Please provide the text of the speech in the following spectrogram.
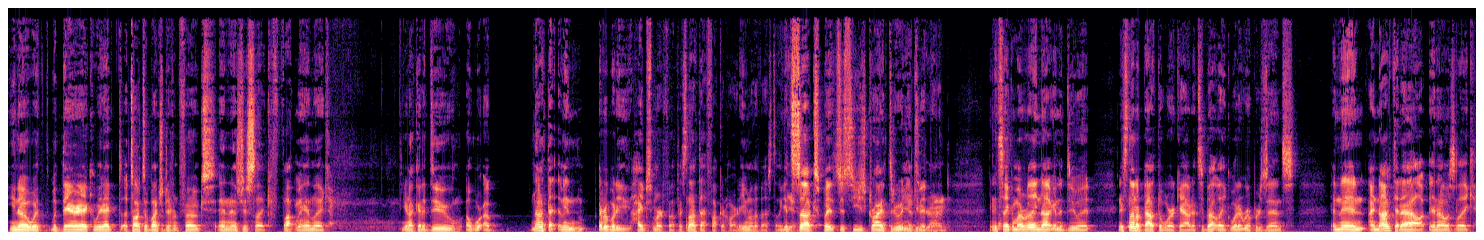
you know, with with Derek, we had I talked to a bunch of different folks, and it's just like, fuck, man, like, you're not to do a, a not that I mean everybody hypes Murph up. It's not that fucking hard, even with the best. Like it yeah. sucks, but it's just you just grind through it yeah, and you get it grind. done. And it's like, am I really not to do it? And it's not about the workout. It's about like what it represents. And then I knocked it out, and I was like,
